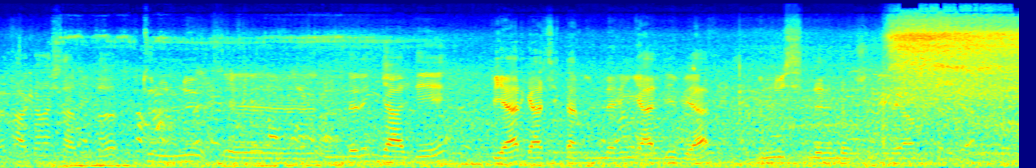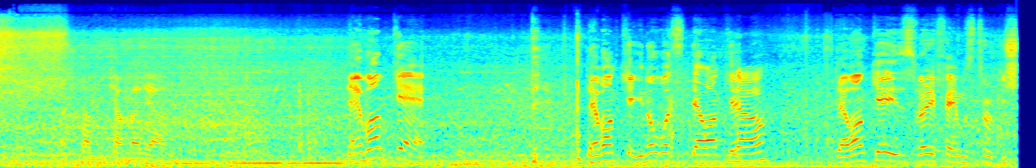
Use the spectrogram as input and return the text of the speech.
Evet arkadaşlar burada bütün ünlü e, ünlülerin geldiği bir yer. Gerçekten ünlülerin geldiği bir yer. Ünlü isimlerin de bu şekilde yer. Gerçekten mükemmel yani. Devam ke. Devam ke. You know what's devam ke? No. Devam ke is very famous Turkish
